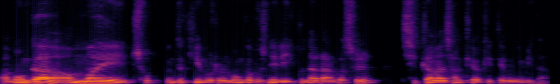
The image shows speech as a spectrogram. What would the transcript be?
아, 뭔가 엄마의 느낌으로는 뭔가 무슨 일이 있구나라는 것을 직감한 상태였기 때문입니다.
